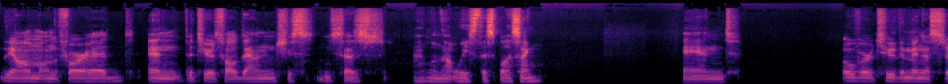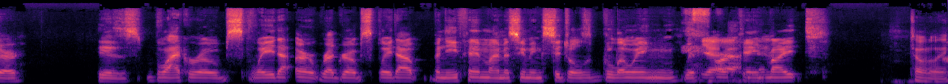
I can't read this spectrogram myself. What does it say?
the alm on the forehead, and the tears fall down, and she s- says, "I will not waste this blessing." And over to the minister, his black robe splayed out, or red robe splayed out beneath him. I'm assuming sigils glowing with Yeah. arcane might, Totally.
